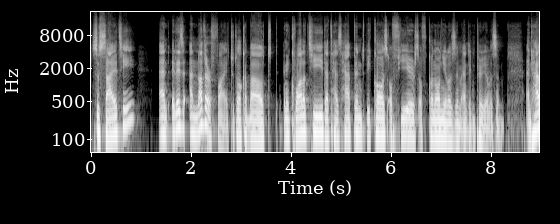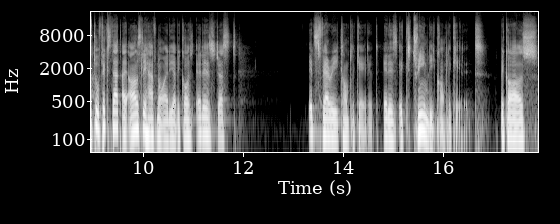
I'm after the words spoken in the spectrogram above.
society. And it is another fight to talk about inequality that has happened because of years of colonialism and imperialism. And how to fix that i honestly have no idea because it is just it's very complicated it is extremely complicated because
